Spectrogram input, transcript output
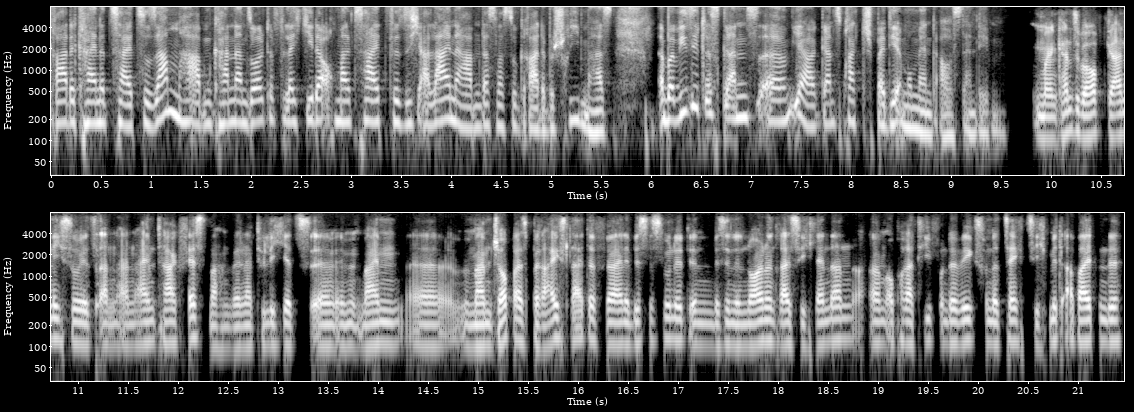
gerade keine Zeit zusammen haben kann, dann sollte vielleicht jeder auch mal Zeit für sich alleine haben, das, was du gerade beschrieben hast. Aber wie sieht das ganz, äh, ja, ganz praktisch bei dir im Moment aus, dein Leben? Man kann es überhaupt gar nicht so jetzt an, an einem Tag festmachen, weil natürlich jetzt äh, mit, meinem, äh, mit meinem Job als Bereichsleiter für eine Business Unit in bis in den 39 Ländern ähm, operativ unterwegs, 160 Mitarbeitende,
